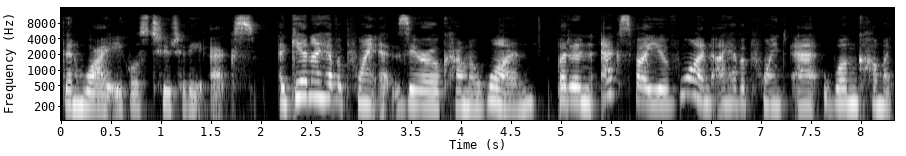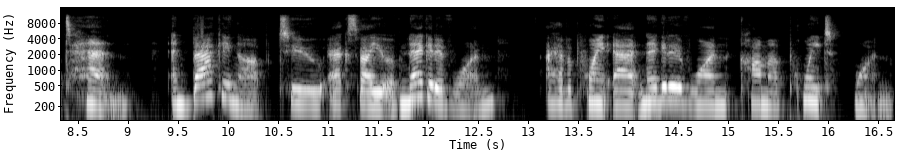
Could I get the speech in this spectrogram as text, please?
than y equals 2 to the x. Again, I have a point at 0 comma 1, but at an x value of 1, I have a point at 1 comma 10. And backing up to x value of negative 1, I have a point at negative 1 comma 0.1.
